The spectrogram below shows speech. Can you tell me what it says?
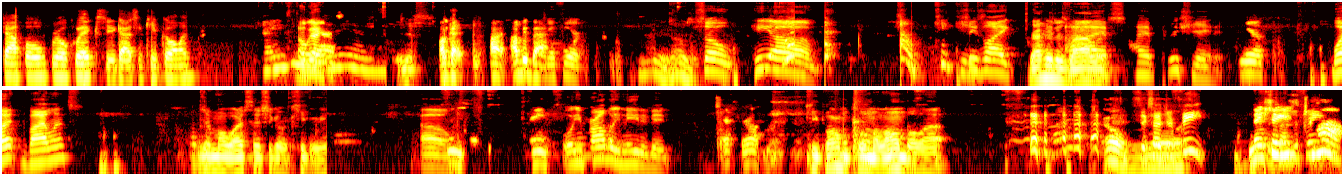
chapel real quick so you guys can keep going? Okay. Yes. Okay, all right, I'll be back. go for it. So he, um, Oh, she's like, that hit his I, violence. I appreciate it. Yeah. What violence? Yeah, my wife said she gonna kick me. Oh, well, you probably needed it. that's rough. Keep on pulling my longbow out. Oh, Six hundred Lord. feet. Make sure you 600 feet. smile.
